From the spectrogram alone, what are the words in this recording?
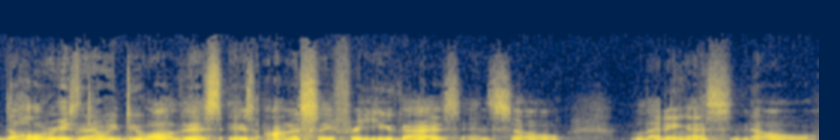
the whole reason that we do all this is honestly for you guys, and so letting us know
